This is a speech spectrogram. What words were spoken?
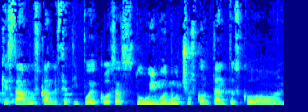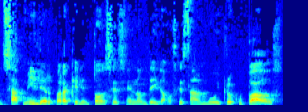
que estaban buscando este tipo de cosas. Tuvimos muchos contactos con Zach Miller para aquel entonces, en donde digamos que estaban muy preocupados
